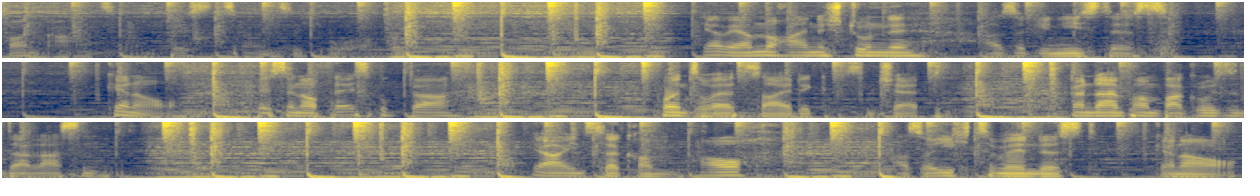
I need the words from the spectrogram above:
von 18 bis 20 Uhr. Ja, wir haben noch eine Stunde, also genießt es. Genau. Wir sind auf Facebook da. Vor unserer Webseite gibt es einen Chat. Könnt einfach ein paar Grüße da lassen. Ja, Instagram auch. Also ich zumindest. Genau.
